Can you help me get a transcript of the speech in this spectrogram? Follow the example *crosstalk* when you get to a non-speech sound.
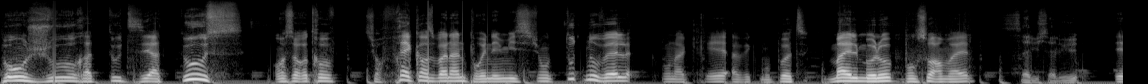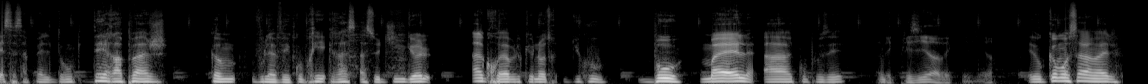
Bonjour à toutes et à tous. On se retrouve sur Fréquence Banane pour une émission toute nouvelle qu'on a créée avec mon pote Maël Molo. Bonsoir Maël. Salut, salut. Et ça s'appelle donc Dérapage, comme vous l'avez compris grâce à ce jingle incroyable que notre, du coup, beau Maël a composé. Avec plaisir, avec plaisir. Et donc comment ça Maël?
